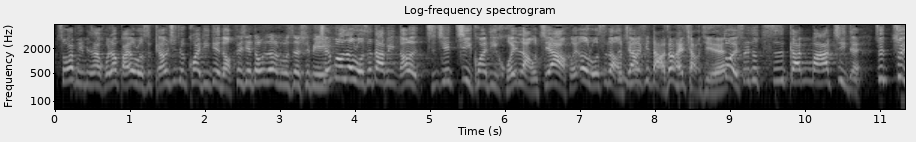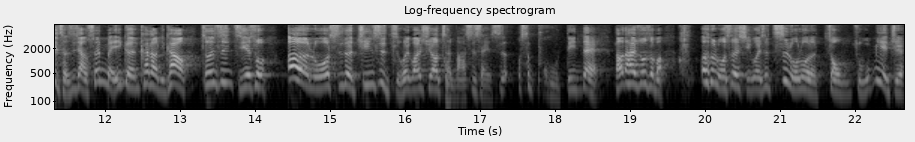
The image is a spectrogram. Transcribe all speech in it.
搜刮平民财产，回到白俄罗斯，赶快去这个快递店哦。这些都是俄罗斯的士兵，全部都是俄罗斯的大兵，然后呢，直接寄快递回老家，回俄罗斯老家。去打仗还抢劫？对，所以就吃干抹净哎。所以最扯是这样，所以每一个人看到，你看哦泽连斯基直接说。俄罗斯的军事指挥官需要惩罚是谁？是是普丁的。然后他还说什么？俄罗斯的行为是赤裸裸的种族灭绝。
